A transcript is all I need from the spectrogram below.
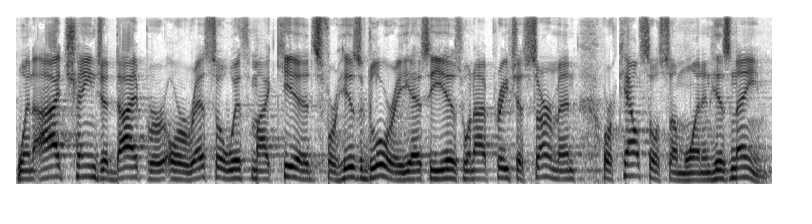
when I change a diaper or wrestle with my kids for His glory as He is when I preach a sermon or counsel someone in His name.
